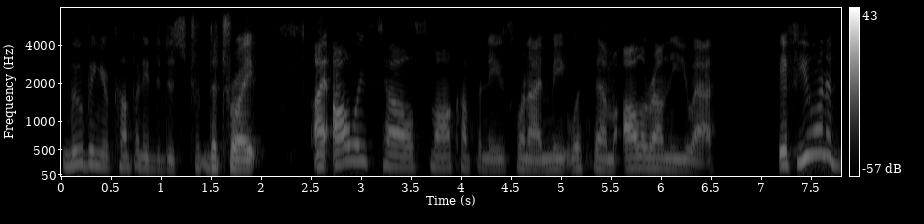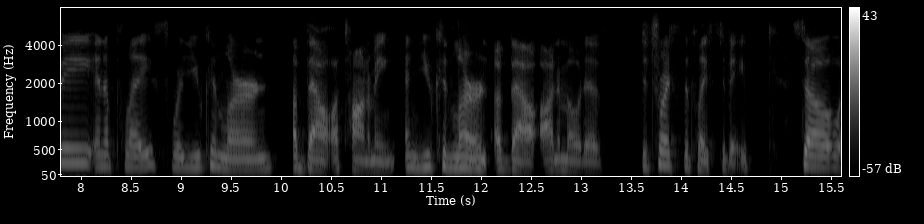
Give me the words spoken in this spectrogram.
moving your company to Detroit, I always tell small companies when I meet with them all around the U.S if you want to be in a place where you can learn about autonomy and you can learn about automotive, Detroit's the place to be. So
